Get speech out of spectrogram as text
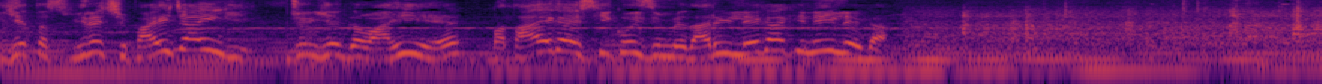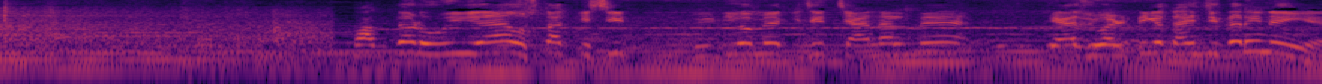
ये तस्वीरें छिपाई जाएँगी? जो ये गवाही है बताएगा इसकी कोई ज़िम्मेदारी लेगा कि नहीं लेगा? भगदड़ हुई है उसका किसी वीडियो में किसी चैनल में कैजुअलिटी का कहीं ज़िक्र ही नहीं है।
